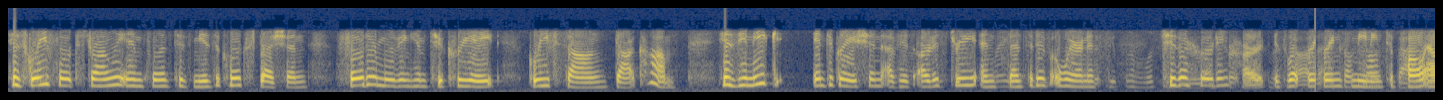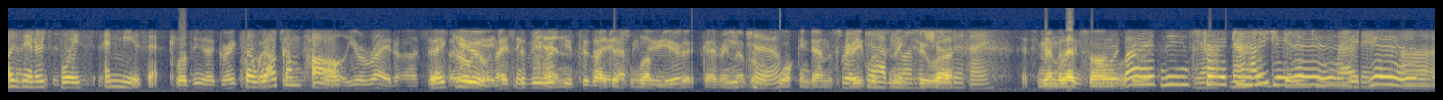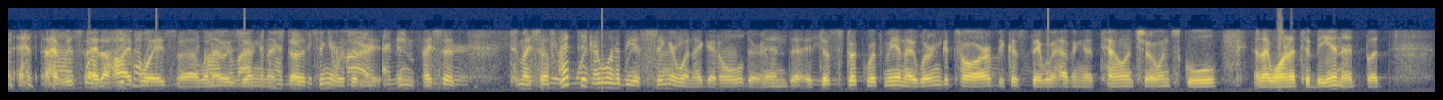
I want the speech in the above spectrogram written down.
His grief work strongly influenced his musical expression, further moving him to create griefsong.com. His unique integration of his artistry and sensitive awareness to the hurting heart is what brings meaning to Paul Alexander's voice and music. Well, Dina, great So question. welcome, Paul. Well, you're right. Uh, Thank you. early Nice I think to be with you today. I just Happy love New Year. music. I remember walking down the Great street to have you listening on the to. show uh, today. if you remember that song? Lightning Yeah. striking Now, how did you get into again, writing? Uh, And I was well, I a high voice uh, when I was young, and and I started singing with heart. it. I And mean, I said your- to myself, I think I want to be a singer when I get older, and uh, it just stuck with me. And I learned guitar because they were having a talent show in school, and I wanted to be in it, but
